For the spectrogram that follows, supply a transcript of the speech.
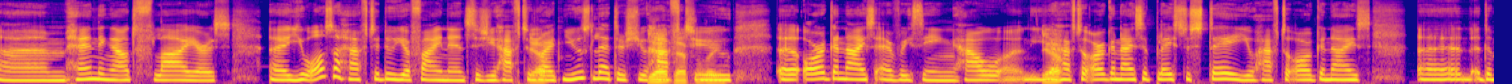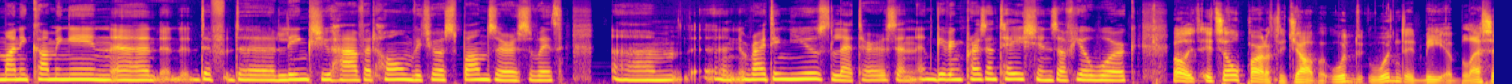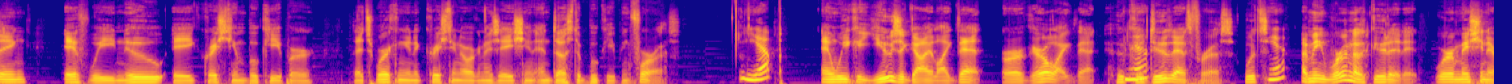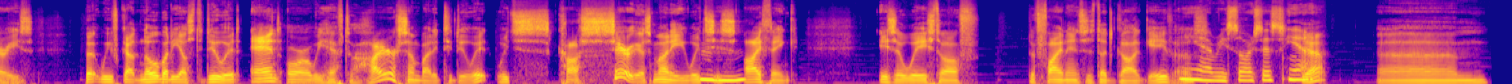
um, handing out flyers uh, you also have to do your finances you have to Yeah. write newsletters you Yeah, have definitely. to uh, organize everything how uh, you Yeah. have to organize a place to stay you have to organize uh, the money coming in uh, the, the links you have at home with your sponsors with um, uh, writing newsletters and, and giving presentations of your work. well, it, it's all part of the job. But would wouldn't it be a blessing if we knew a Christian bookkeeper that's working in a Christian organization and does the bookkeeping for us? Yep. and we could use a guy like that or a girl like that who Yeah. could do that for us. Which Yeah. I mean, we're not good at it. We're missionaries, but we've got nobody else to do it, and or we have to hire somebody to do it, which costs serious money. Which is, Mhm. I think, is a waste of the finances that God gave us. Yeah, resources. Yeah. Yeah. Um.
